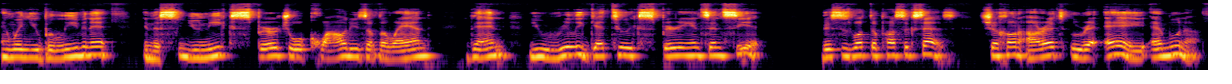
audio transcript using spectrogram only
And when you believe in it, in the unique spiritual qualities of the land, then you really get to experience and see it. This is what the pasuk says: Shechon aret ure'ei emuna,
